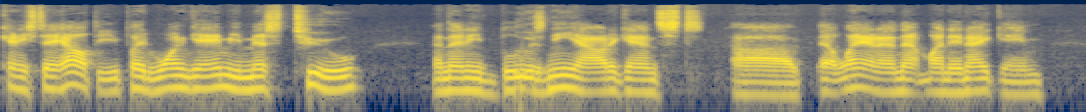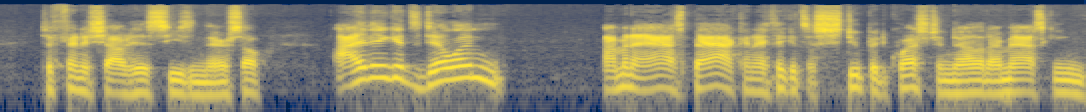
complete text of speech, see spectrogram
can he stay healthy? He played one game, he missed two, and then he blew his knee out against uh, Atlanta in that Monday night game to finish out his season there. So I think it's Dillon. I'm going to ask back, and I think it's a stupid question now that I'm asking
